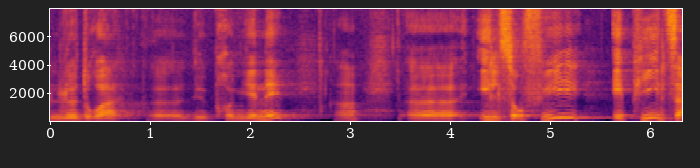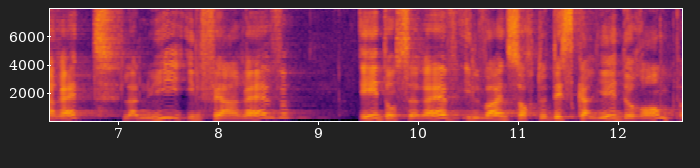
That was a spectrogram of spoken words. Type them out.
le droit du premier-né. Hein. Il s'enfuit et puis il s'arrête la nuit, il fait un rêve et dans ce rêve, il va à une sorte d'escalier, de rampe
